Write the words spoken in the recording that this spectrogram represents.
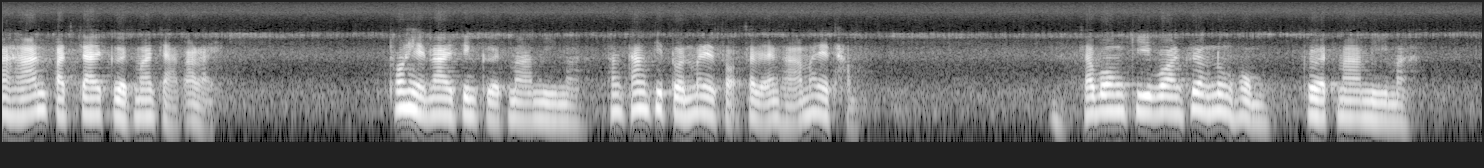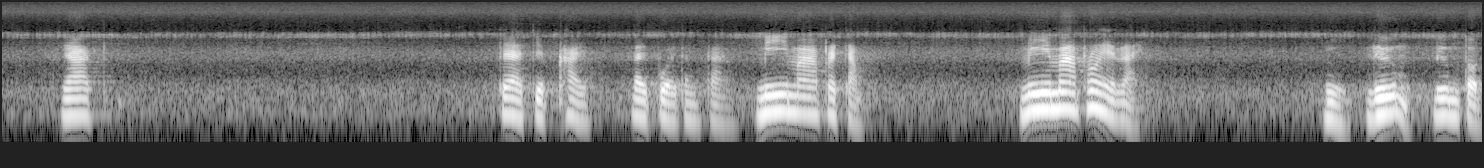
อาหารปัจจัยเกิดมาจากอะไร เพราะเหตุไรจึงเกิดมามีมา ทั้งๆทที่ตนไม่ได้สาะแสวงหาไม่ได้ทำสบงกีวรเครื่องนุ่งห่มเกิดมามีมายาแก้เจ็บไข้ได้ป่วยต่าง ๆ มีมาประจำมีมาเพราะเหตุไรนี่ ลืมลืมตน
